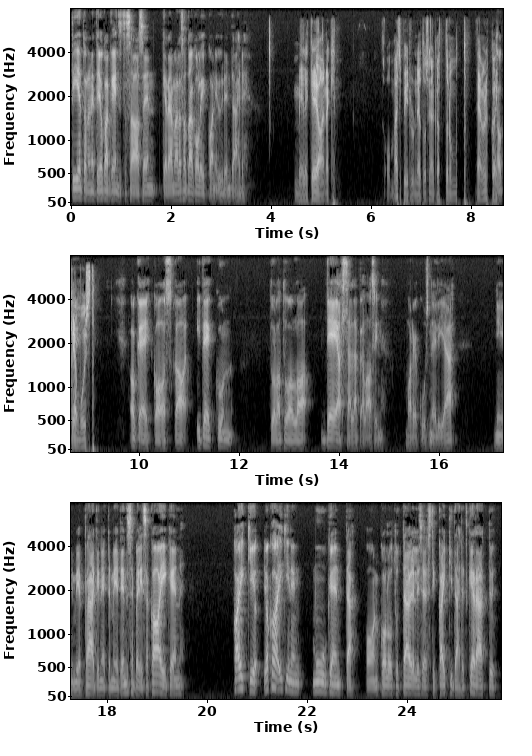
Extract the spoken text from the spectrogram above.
tietoinen, että joka kentästä saa sen keräämällä sata kolikkoa, niin yhden tähden. Melkein ainakin. Olen mä speedrunia tosiaan kattonut, mutta en nyt kaikkia okay. muista. Okei, okay, koska itse kun tuolla tuolla DSL pelasin Mario 64, niin minä päätin, että minä teen tässä pelissä kaiken. Kaikki, joka ikinen muu kenttä on koluttu täydellisesti, kaikki tähdet kerätty,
